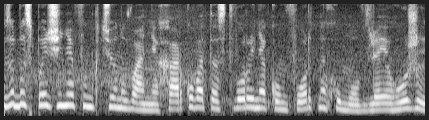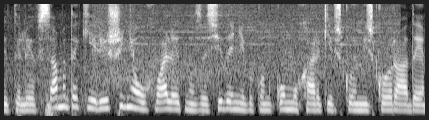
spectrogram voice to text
Забезпечення функціонування Харкова та створення комфортних умов для його жителів. Саме такі рішення ухвалять на засіданні виконкому Харківської міської ради.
